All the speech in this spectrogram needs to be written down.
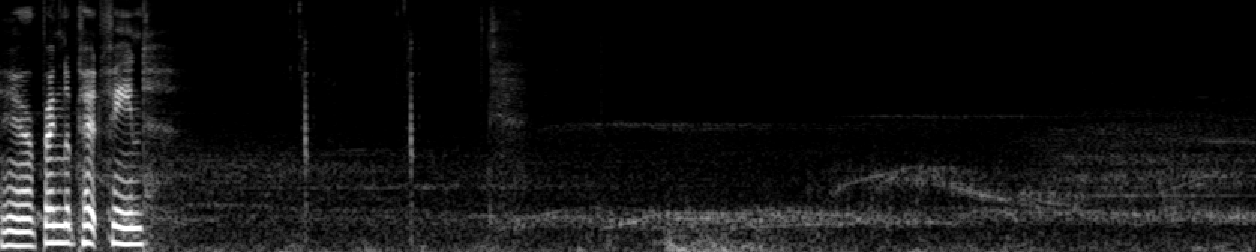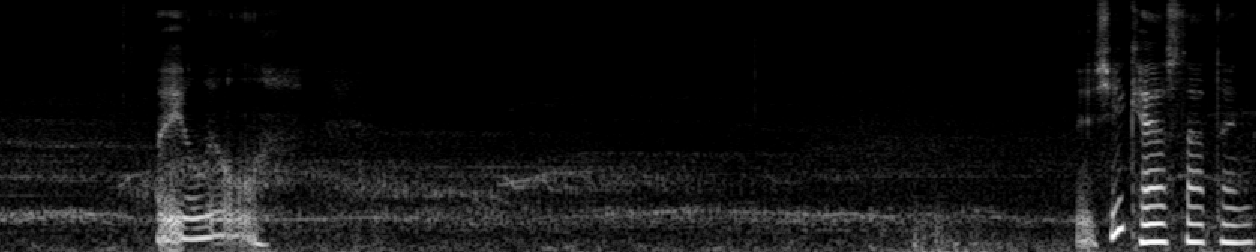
Here, bring the pit fiend. Wait a little. Did she cast that thing?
